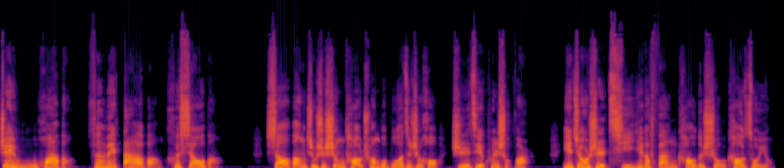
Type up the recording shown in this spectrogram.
这五花绑分为大绑和小绑。小绑就是绳套穿过脖子之后直接捆手腕，也就是起一个反铐的手铐作用。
